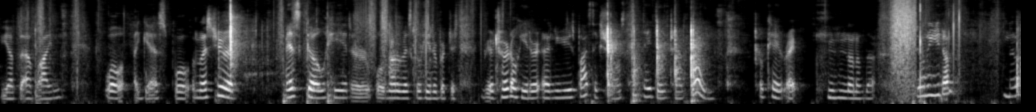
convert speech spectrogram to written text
You have to have lines. Well, I guess. Well, unless you're a VSCO hater, well, not a VSCO hater, but just if you're a turtle hater and you use plastic straws, they don't have lines. Okay, right. None of that. Jonah, you done? No.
